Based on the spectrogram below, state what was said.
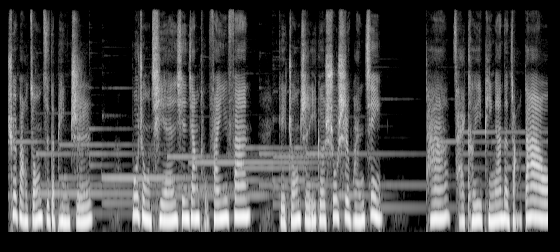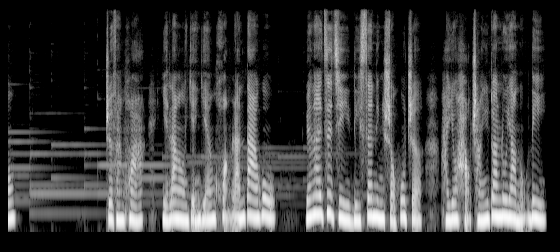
确保种子的品质。播种前，先将土翻一翻，给种子一个舒适环境。它才可以平安的长大哦。这番话也让妍妍恍然大悟，原来自己离森林守护者还有好长一段路要努力。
